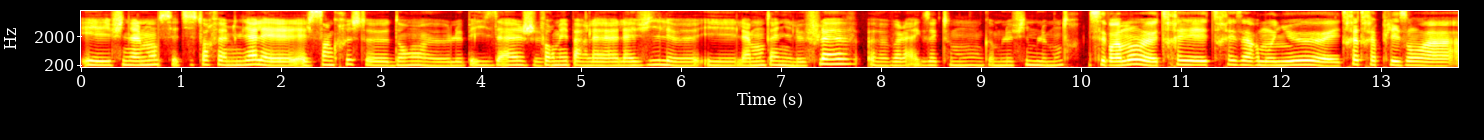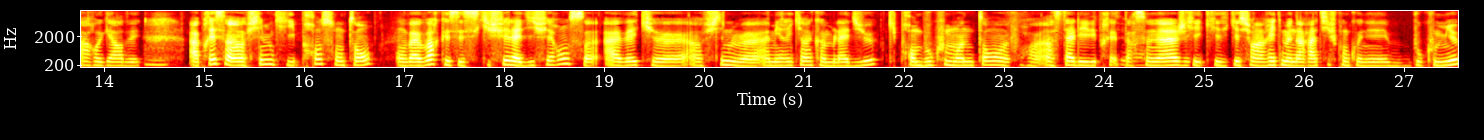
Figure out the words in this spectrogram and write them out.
Et finalement, cette histoire familiale, elle, elle s'incruste dans euh, le paysage formé par la, la ville euh, et la montagne et le fleuve. Euh, voilà, exactement comme le film le montre. C'est vraiment très, très harmonieux et très, très plaisant à, à regarder. Mm. Après, c'est un film qui prend son temps. On va voir que c'est ce qui fait la différence avec euh, un film américain comme L'Adieu, qui prend beaucoup moins de temps pour installer les personnages, qui, qui- qui est sur un rythme narratif qu'on connaît beaucoup mieux.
